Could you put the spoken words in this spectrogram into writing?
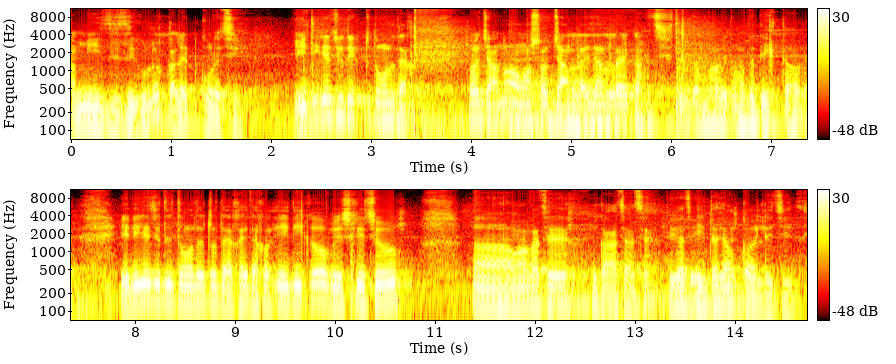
আমি এই জিজিগুলো কালেক্ট করেছি। এইদিকে যদি একটু তোমাদের দেখো তোমরা জানো, আমার সব জানলায় জানলায় গাছ এরকমভাবে তোমাদের দেখতে হবে। এদিকে যদি তোমাদের একটু দেখাই, দেখো এইদিকেও বেশ কিছু আমার কাছে গাছ আছে, ঠিক আছে? এইটা যেমন কর্লিচিজি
